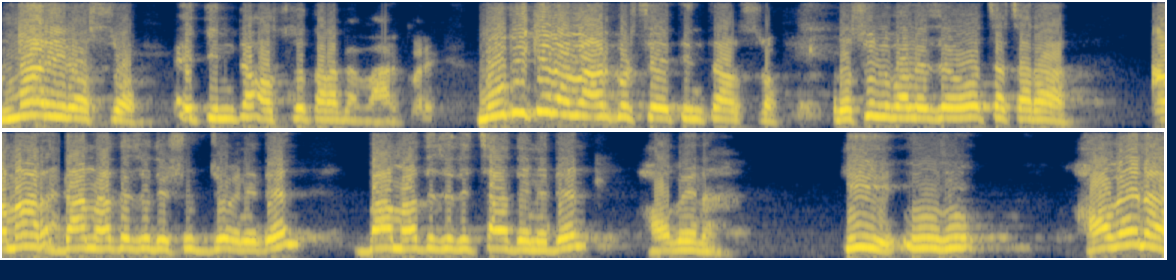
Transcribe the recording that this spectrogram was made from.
নারীর অস্ত্র। এই তিনটা অস্ত্র তারা ব্যবহার করে। নবীকে ব্যবহার করছে এই তিনটা অস্ত্র। রসুল বলে যে, ও চাচারা, আমার ডান হাতে যদি সূর্য এনে দেন, বাম হাতে যদি চাঁদ এনে দেন, হবে না। কি? হবে না।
